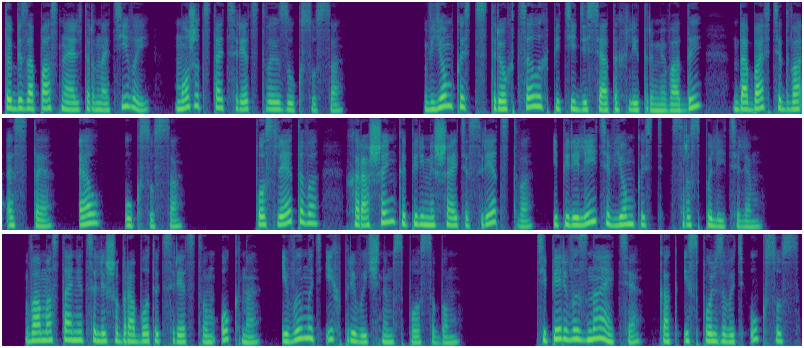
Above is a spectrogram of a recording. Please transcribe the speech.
то безопасной альтернативой может стать средство из уксуса. В емкость с 3,5 литрами воды добавьте 2 ст. Л уксуса. После этого хорошенько перемешайте средство и перелейте в емкость с распылителем. Вам останется лишь обработать средством окна и вымыть их привычным способом. Теперь вы знаете, как использовать уксус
